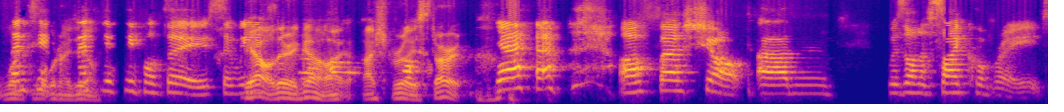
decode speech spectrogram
what, plenty, what would I do? Plenty people do. So we yeah, well, there you go. I, I, should really start. Yeah, our first shop um, was on a cycle route,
